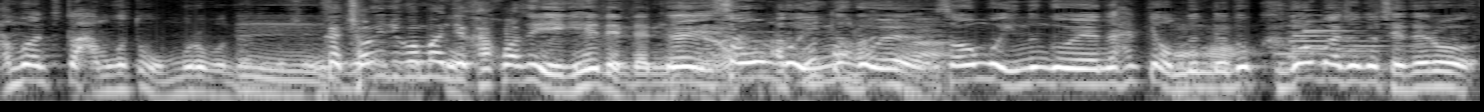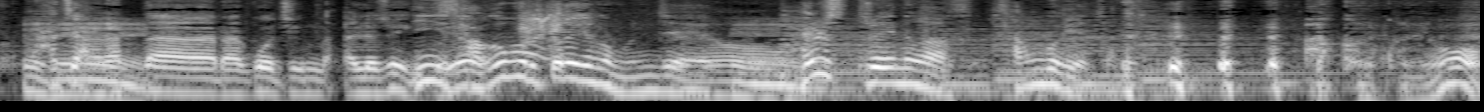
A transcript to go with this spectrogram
아무한테도 아무것도 못 물어본다는 거죠. 그러니까 정해진 것만 이제 갖고 와서 얘기해야 된다는 네, 거죠. 써온 거 그것도 있는 거 외에, 써온 거 있는 거 외에는 할 게 없는데도 그거마저도 제대로 하지 않았다라고 지금 알려져 있고요. 이 4급으로 떨어진 건 문제예요. 헬스 트레이너가 상급이었잖아요. 아, 그렇군요.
